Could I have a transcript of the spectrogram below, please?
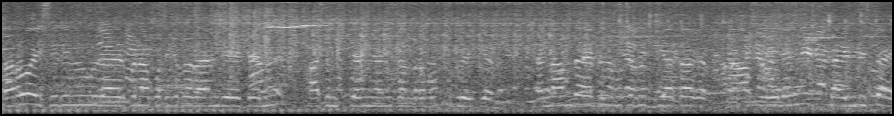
സർവ ഐശ്വര്യങ്ങളും ഗുരുവായൂരപ്പൻ ആ കുട്ടിക്ക് പ്രദാനം ചെയ്യട്ടെ എന്ന് ആശംസിക്കാൻ ഞാൻ ഈ സന്ദർഭം ഉപയോഗിക്കുകയാണ്. രണ്ടാമതായിട്ട് നമുക്ക് വിദ്യാസാഗർ നാസയിലെ സയന്റിസ്റ്റായ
